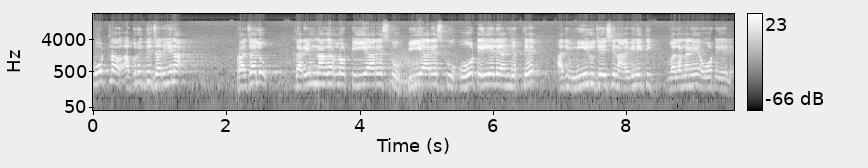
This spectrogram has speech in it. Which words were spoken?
కోట్ల అభివృద్ధి జరిగిన ప్రజలు కరీంనగర్లో టీఆర్ఎస్కు బీఆర్ఎస్కు ఓటు వేయలే అని చెప్తే అది మీరు చేసిన అవినీతి వలననే ఓటు వేయలే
